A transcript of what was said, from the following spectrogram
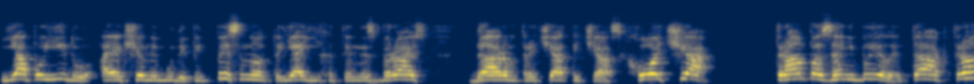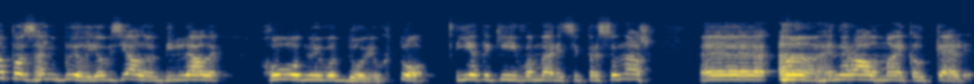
Я поїду, а якщо не буде підписано, то я їхати не збираюсь, даром втрачати час. Хоча. Трампа зганьбили. Так, Трампа зганьбили, його взяли, обіляли холодною водою. Хто? Є такий в Америці персонаж, е, генерал Майкл Келлі.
